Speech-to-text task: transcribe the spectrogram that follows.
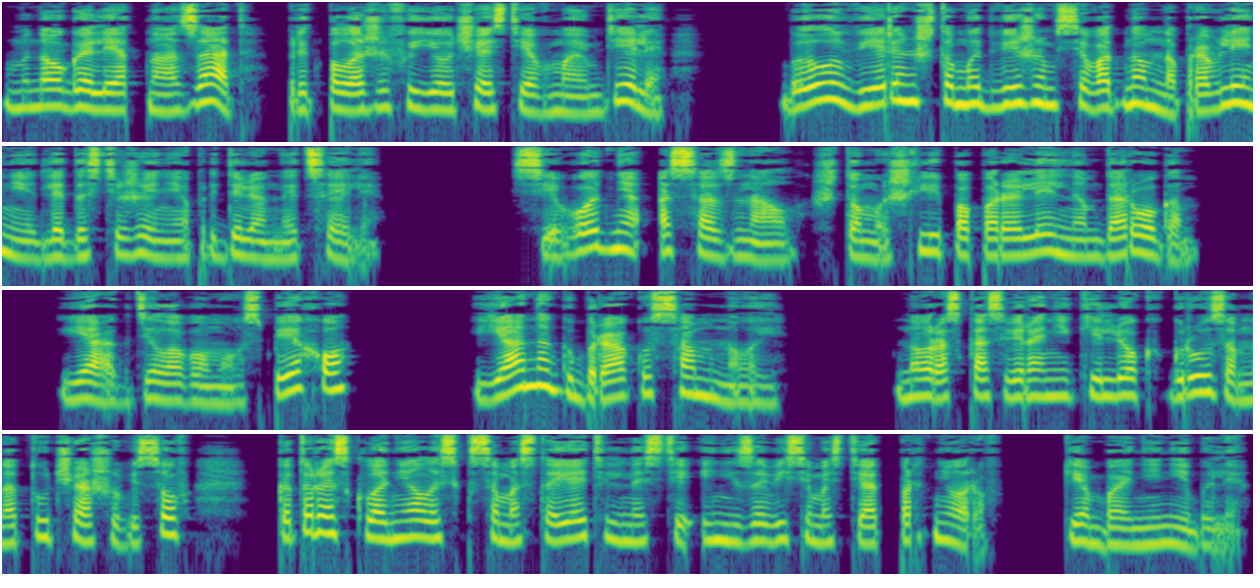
Много лет назад, предположив ее участие в моем деле, был уверен, что мы движемся в одном направлении для достижения определенной цели. Сегодня осознал, что мы шли по параллельным дорогам. Я к деловому успеху, Яна к браку со мной. Но рассказ Вероники лег грузом на ту чашу весов, которая склонялась к самостоятельности и независимости от партнеров, кем бы они ни были.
